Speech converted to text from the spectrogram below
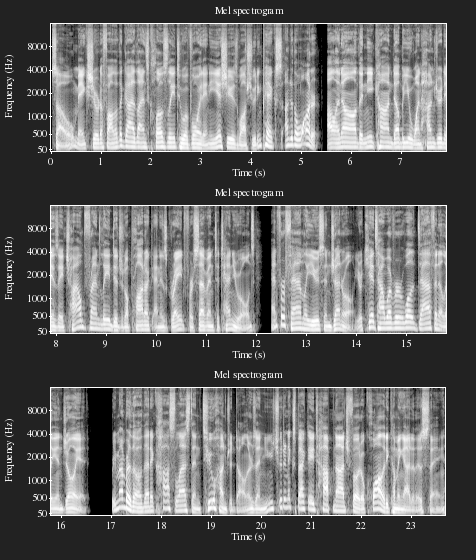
So make sure to follow the guidelines closely to avoid any issues while shooting pics under the water. All in all, the Nikon W100 is a child-friendly digital product and is great for 7 to 10 year olds and for family use in general. Your kids, however, will definitely enjoy it. Remember though that it costs less than $200 and you shouldn't expect a top-notch photo quality coming out of this thing.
